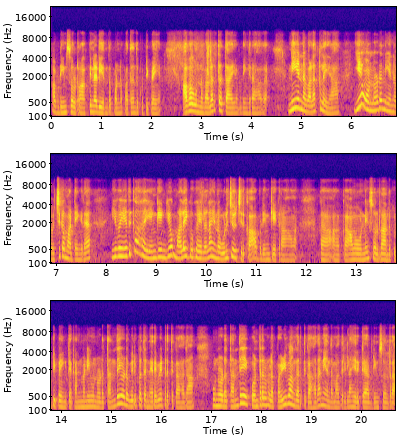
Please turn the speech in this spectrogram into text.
அப்படின்னு சொல்கிறான் பின்னாடி இருந்த பொண்ணை பார்த்து அந்த குட்டி பையன் அவள் உன்னை வளர்த்த தாய் அப்படிங்கிற அவ. நீ என்னை வளர்க்கலையா? ஏன் உன்னோட நீ என்னை வச்சுக்க மாட்டேங்கிற? இவ எதுக்காக எங்கெங்கேயோ மலை குகையிலலாம் என்னை ஒழிச்சு வச்சிருக்கா? அப்படின்னு கேட்குறான் அவன். அவன் உடனே சொல்கிறான் அந்த குட்டி பையன்கிட்ட கண்மணி உன்னோட தந்தையோட விருப்பத்தை நிறைவேற்றுறதுக்காக தான் உன்னோட தந்தையை கொன்றவர்களை பழிவாங்கிறதுக்காக தான் நீ அந்த மாதிரிலாம் இருக்க அப்படின்னு சொல்கிறா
